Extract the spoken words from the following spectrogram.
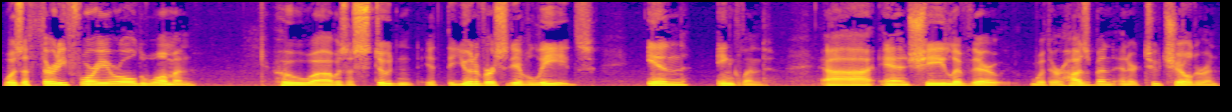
was a 34 year old woman who uh, was a student at the University of Leeds in England. Uh, and she lived there with her husband and her two children.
